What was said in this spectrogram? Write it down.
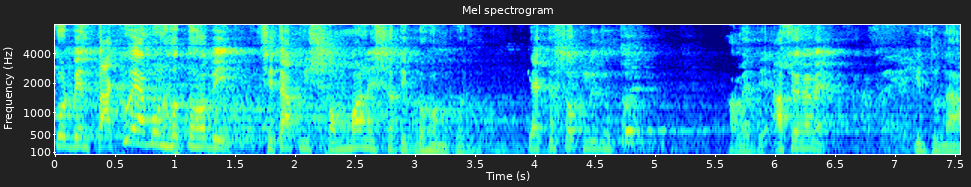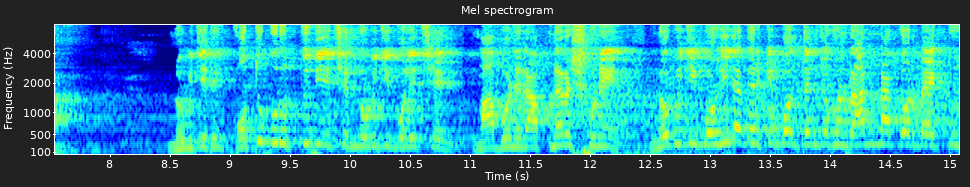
করবেন, তাকেও এমন হতে হবে, সেটা আপনি সম্মানের সাথে গ্রহণ করেন। একটা চকলেট হতো, ফালাই দেয়। আছে না নাই? কিন্তু না। নবীজি এটাকে কত গুরুত্ব দিয়েছেন, নবীজি বলেছেন, মা বোনেরা, আপনারা শুনেন। নবীজি মহিলাদেরকে বলতেন, যখন রান্না করবা, একটু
